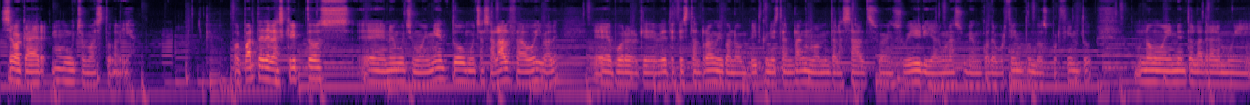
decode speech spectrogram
se va a caer mucho más todavía. Por parte de las criptos eh, no hay mucho movimiento, muchas al alza hoy, ¿vale? Eh, porque BTC está en rango y cuando Bitcoin está en rango normalmente las alts suelen subir y algunas suben un 4%, un 2%, unos movimientos laterales muy,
